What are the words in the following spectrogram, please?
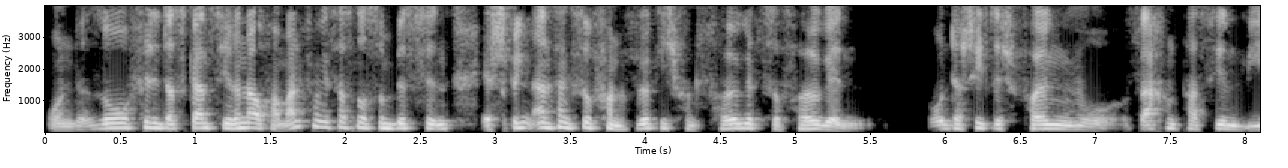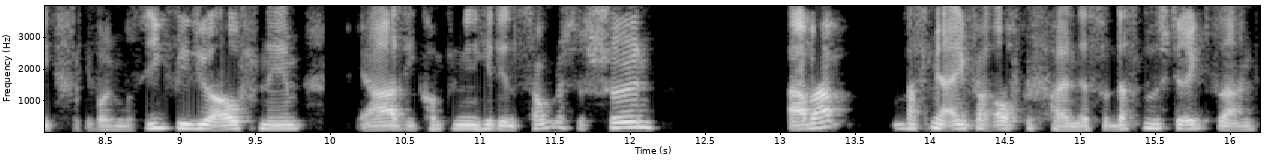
Und so findet das Ganze hierin auf. Am Anfang ist das noch so ein bisschen, es springt anfangs so von wirklich von Folge zu Folge in unterschiedliche Folgen, wo Sachen passieren, wie die wollen Musikvideo aufnehmen. Ja, die komponieren hier den Song, das ist schön. Aber was mir einfach aufgefallen ist, und das muss ich direkt sagen,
